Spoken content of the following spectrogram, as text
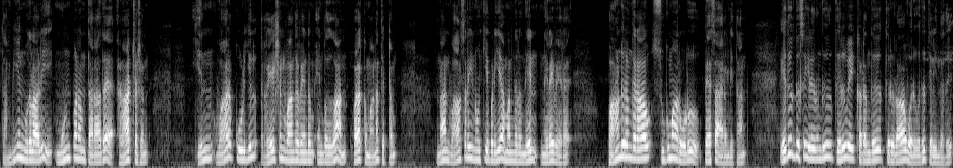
தம்பியின் முதலாளி முன்பணம் தராத ராட்சசன். என் வாரக்கூலியில் ரேஷன் வாங்க வேண்டும் என்பதுதான் வழக்கமான திட்டம். நான் வாசலை நோக்கியபடியே அமர்ந்திருந்தேன் நிறைவேற. பாண்டுரங்கராவ் சுகுமாரோடு பேச ஆரம்பித்தான். எதிர் திசையிலிருந்து தெருவை கடந்து திரு ராவ் வருவது தெரிந்தது.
